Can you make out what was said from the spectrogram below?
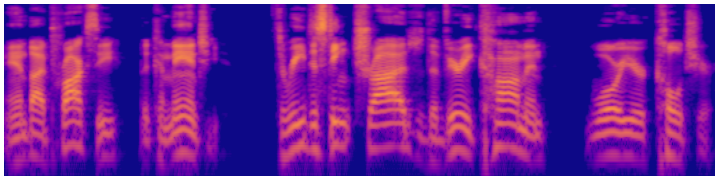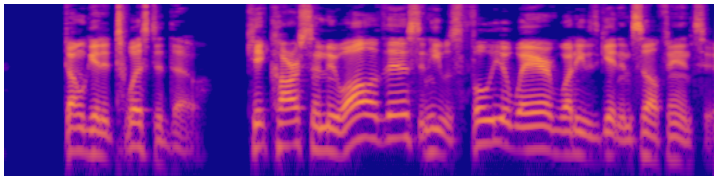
and by proxy, the Comanche. Three distinct tribes with a very common warrior culture. Don't get it twisted, though. Kit Carson knew all of this, and he was fully aware of what he was getting himself into.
